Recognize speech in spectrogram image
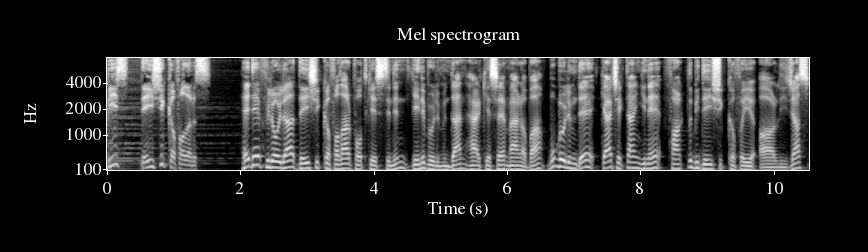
Biz değişik kafalarız. Hedef Filo'yla Değişik Kafalar podcast'inin yeni bölümünden herkese merhaba. Bu bölümde gerçekten yine farklı bir değişik kafayı ağırlayacağız.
